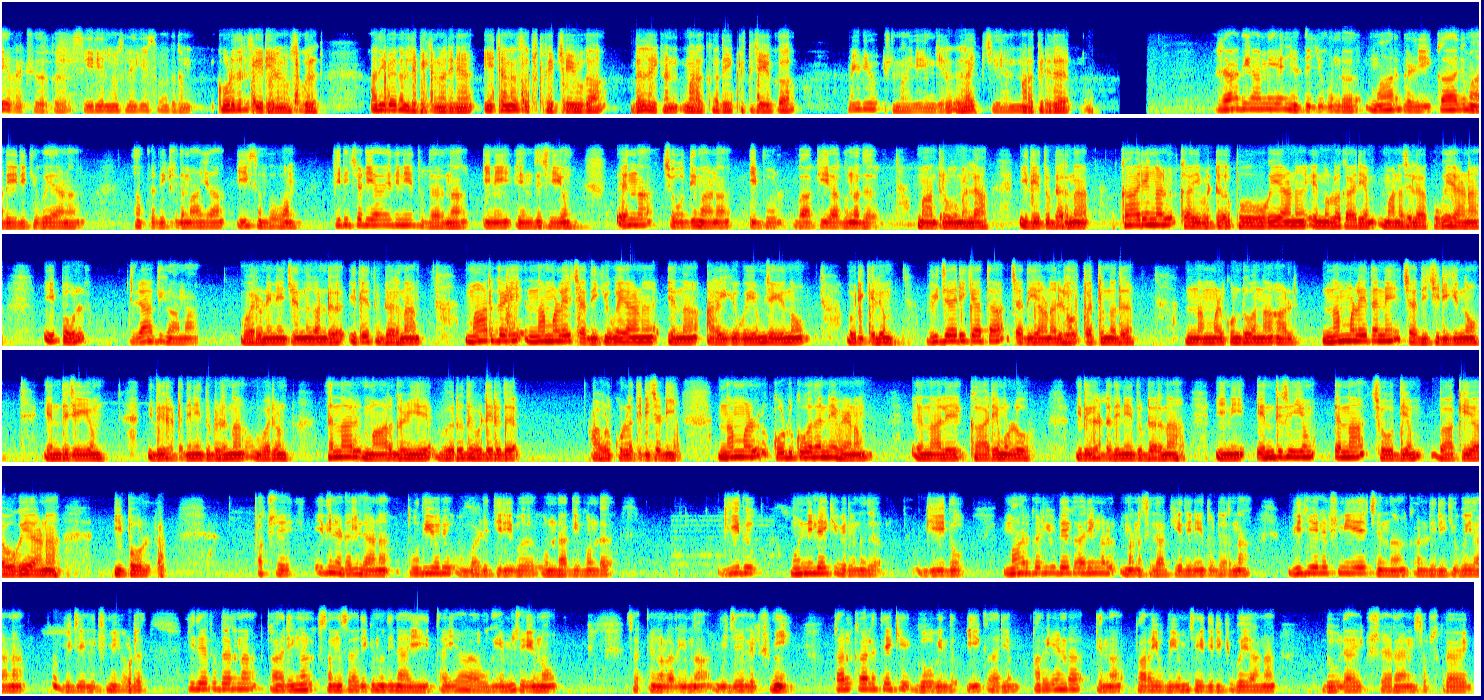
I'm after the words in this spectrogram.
പ്രിയ പ്രേക്ഷകർക്ക് സീരിയൽ ന്യൂസിലേക്ക് സ്വാഗതം. കൂടുതൽ സീരിയൽ ന്യൂസുകൾ അതിവേഗം ലഭിക്കുന്നതിന് ഈ ചാനൽ സബ്സ്ക്രൈബ് ചെയ്യുക ബെൽ ഐക്കൺ മറക്കാതെ ക്ലിക്ക് ചെയ്യുക. വീഡിയോ ഇഷ്ടമായി എങ്കിൽ ലൈക്ക് ചെയ്യാൻ മറക്കരുത്. രാധികാമയെ ഞെട്ടിച്ചുകൊണ്ട് മാർഗഴി കാലുമാറിയിരിക്കുകയാണ് അപ്രതീക്ഷിതമായ ഈ സംഭവം തിരിച്ചടിയായതിനെ തുടർന്ന് ഇനി എന്തു ചെയ്യും എന്ന ചോദ്യമാണ് ഇപ്പോൾ ബാക്കിയാകുന്നത്. മാത്രവുമല്ല ഇതേ തുടർന്ന് കാര്യങ്ങൾ കൈവിട്ട് പോവുകയാണ് എന്നുള്ള കാര്യം മനസ്സിലാക്കുകയാണ്. ഇപ്പോൾ രാധികാമ വരുണിനെ ചെന്ന് കണ്ട് ഇതേ തുടർന്ന് മാർഗഴി നമ്മളെ ചതിക്കുകയാണ് എന്ന് അറിയുകയും ചെയ്യുന്നു. ഒരിക്കലും വിചാരിക്കാത്ത ചതിയാണല്ലോ പറ്റുന്നത്. നമ്മൾ കൊണ്ടുവന്ന ആൾ നമ്മളെ തന്നെ ചതിച്ചിരിക്കുന്നു. എന്ത് ചെയ്യും? ഇത് കേട്ടതിനെ തുടർന്ന് വരുൺ എന്നാൽ മാർഗഴിയെ വെറുതെ വിടരുത്. അവൾക്കുള്ള തിരിച്ചടി നമ്മൾ കൊടുക്കുക തന്നെ വേണം. എന്നാലേ കാര്യമുള്ളൂ. ഇത് കേട്ടതിനെ തുടർന്ന് ഇനി എന്തു ചെയ്യും എന്ന ചോദ്യം ബാക്കിയാവുകയാണ് ഇപ്പോൾ. പക്ഷേ ഇതിനിടയിലാണ് പുതിയൊരു വഴിത്തിരിവ് ഉണ്ടാക്കിക്കൊണ്ട് ഗീതു മുന്നിലേക്ക് വരുന്നത്. ഗീതു മാർഗഴിയുടെ കാര്യങ്ങൾ മനസ്സിലാക്കിയതിനെ തുടർന്ന് വിജയലക്ഷ്മിയെ ചെന്ന് കണ്ടിരിക്കുകയാണ്. വിജയലക്ഷ്മിയോട് ഇതേ തുടർന്ന് കാര്യങ്ങൾ സംസാരിക്കുന്നതിനായി തയ്യാറാവുകയും ചെയ്യുന്നു. സത്യങ്ങൾ അറിയുന്ന വിജയലക്ഷ്മി തൽക്കാലത്തേക്ക് ഗോവിന്ദ് ഈ കാര്യം അറിയേണ്ട എന്ന് പറയുകയും ചെയ്തിരിക്കുകയാണ്. Do like share and subscribe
